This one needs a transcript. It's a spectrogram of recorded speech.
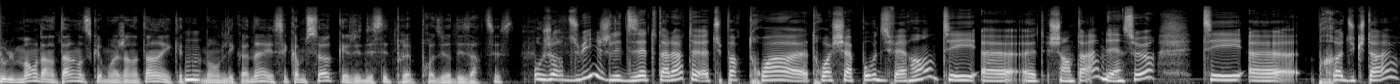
tout le monde entende ce que moi j'entends et que tout le monde les connaisse. C'est comme ça que j'ai décidé de pr- produire des artistes. Aujourd'hui, je le disais tout à l'heure, tu portes trois, euh, trois chapeaux différents. Tu es chanteur, bien sûr. Tu es producteur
